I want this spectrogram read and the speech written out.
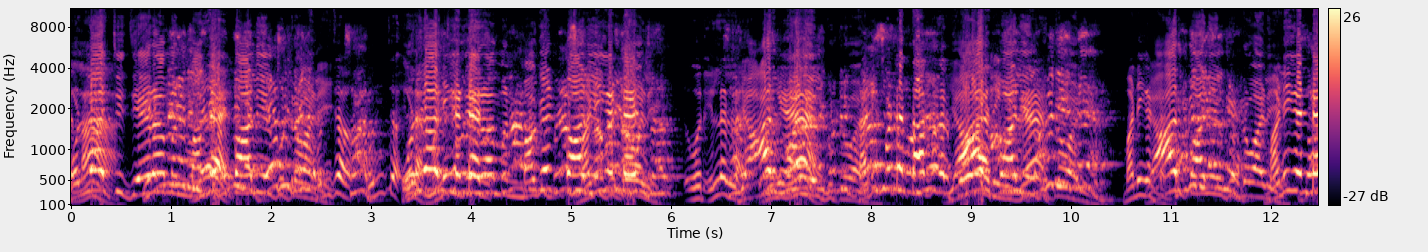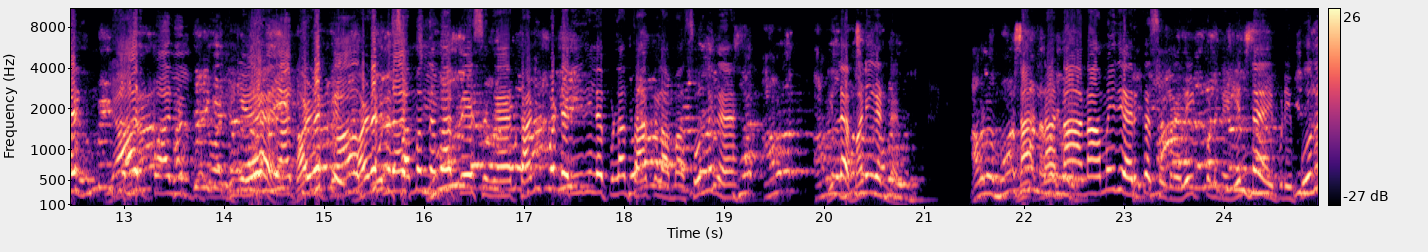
பொள்ளாச்சி ஜெயராமன் மகன் பாலியல் குற்றவாளி? பொள்ளாச்சி ஜெயராமன் மகன் பாலியல் மணிகண்டன் குற்றவாளி? ஒரு இல்ல இல்ல. யார் பாலியல் குற்றவாளி? தனிப்பட்ட தாக்குதல் யார் பாலியல் குற்றவாளி? மணிகண்டன். யார் பாலியல் குற்றவாளி? மணிகண்டன். யார் பாலியல் குற்றவாளி? வழக்கு சம்பந்தமா பேசுங்க. தனிப்பட்ட ரீதியில இப்படிலாம் தாக்கலாமா? சொல்லுங்க. இல்ல, மணிகண்டன். அமைதியா இருக்க சொல்றேன். வெயிட் பண்ணுங்க. என்ன இப்படி பொது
